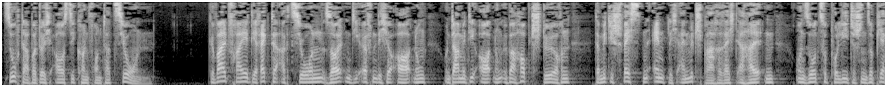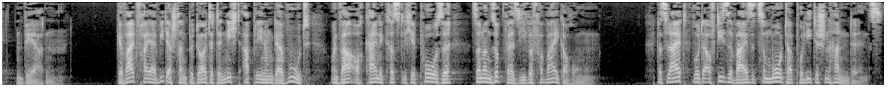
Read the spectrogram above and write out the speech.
suchte aber durchaus die Konfrontation. Gewaltfreie direkte Aktionen sollten die öffentliche Ordnung und damit die Ordnung überhaupt stören, damit die Schwächsten endlich ein Mitspracherecht erhalten und so zu politischen Subjekten werden. Gewaltfreier Widerstand bedeutete nicht Ablehnung der Wut und war auch keine christliche Pose, sondern subversive Verweigerung. Das Leid wurde auf diese Weise zum Motor politischen Handelns.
